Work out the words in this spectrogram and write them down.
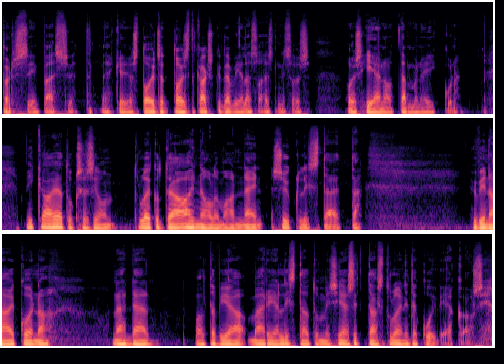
pörssiin päässyt. Että ehkä jos toiset, toiset 20 vielä saisi, niin se olisi, olisi hienoa tämmöinen ikkuna. Mikä ajatuksesi on, tuleeko tämä aina olemaan näin syklistä, että hyvin aikoina nähdään valtavia määriä listautumisia ja sitten taas tulee niitä kuivia kausia?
